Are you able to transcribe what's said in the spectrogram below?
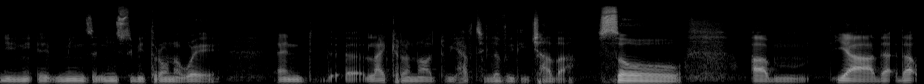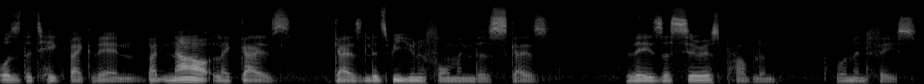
you, it means it needs to be thrown away. And uh, like it or not, we have to live with each other. So, um, yeah, that that was the take back then. But now, like guys, guys, let's be uniform in this, guys. There is a serious problem women face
